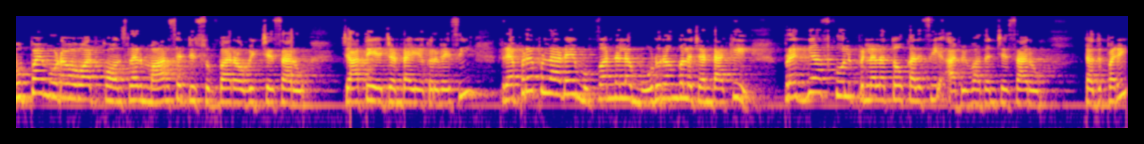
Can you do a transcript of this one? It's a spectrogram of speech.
ముప్పై మూడవ వార్డ్ కౌన్సిలర్ మారిశెట్టి సుబ్బారావు ఇచ్చేశారు జాతీయ జెండా ఎగురవేసి రెపరెపలాడే మువ్వన్నెల మూడు రంగుల జెండాకి ప్రజ్ఞా స్కూల్ పిల్లలతో కలిసి అభివాదం చేశారు. తదుపరి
